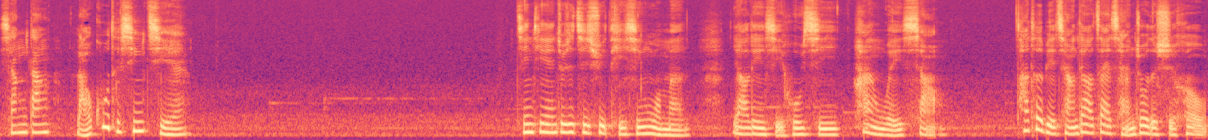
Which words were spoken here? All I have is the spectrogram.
相当牢固的心结。今天就是继续提醒我们要练习呼吸和微笑。他特别强调，在禅坐的时候，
